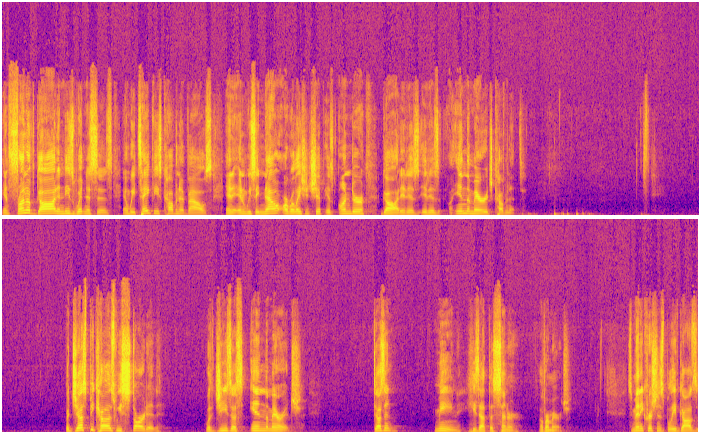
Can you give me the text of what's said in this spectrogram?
in front of God and these witnesses, and we take these covenant vows. And, and we say, now our relationship is under God. It is, it is in the marriage covenant. But just because we started with Jesus in the marriage doesn't mean he's at the center of our marriage. So many Christians believe God's,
